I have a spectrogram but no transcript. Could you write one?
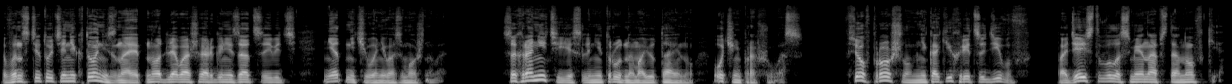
В институте никто не знает, но для вашей организации ведь нет ничего невозможного. Сохраните, если не трудно, мою тайну, очень прошу вас. Все в прошлом, никаких рецидивов. Подействовала смена обстановки.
